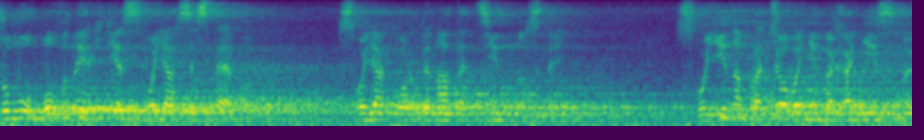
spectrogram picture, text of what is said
Чому? Бо в них є своя система, своя координата цінностей, свої напрацьовані механізми.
